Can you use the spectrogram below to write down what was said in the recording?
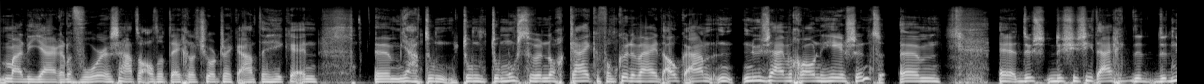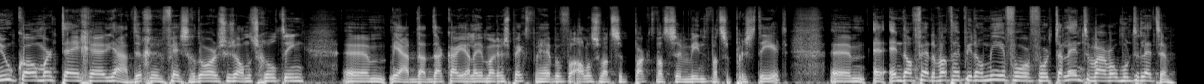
maar die jaren daarvoor zaten we altijd tegen dat shorttrack aan te hikken. En um, ja, toen, toen, toen moesten we nog kijken van kunnen wij het ook aan. Nu zijn we gewoon heersend. Um, dus, dus je ziet eigenlijk de, de nieuwkomer tegen ja, de gevestigde orde Suzanne Schulting. Um, ja, da, daar kan je alleen maar respect voor hebben voor alles wat ze pakt, wat ze wint, wat ze presteert. En, en, dan verder, wat heb je nog meer voor, voor talenten waar we op moeten letten?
